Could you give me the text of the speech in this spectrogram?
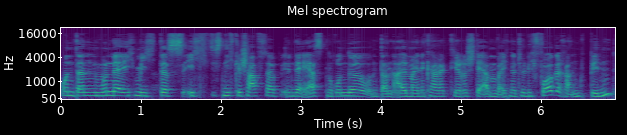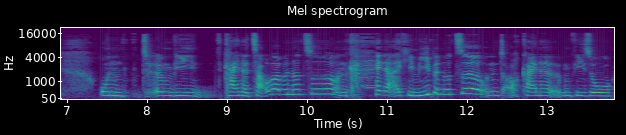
und dann wundere ich mich, dass ich es nicht geschafft habe in der ersten Runde und dann all meine Charaktere sterben, weil ich natürlich vorgerannt bin und irgendwie keine Zauber benutze und keine Alchemie benutze und auch keine irgendwie so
